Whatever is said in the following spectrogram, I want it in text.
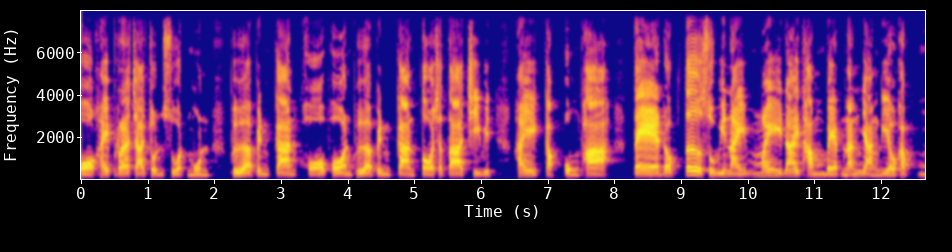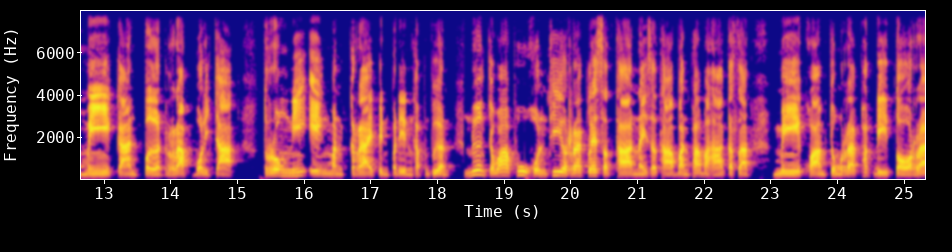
บอกให้ประชาชนสวดมนต์เพื่อเป็นการขอพรเพื่อเป็นการต่อชะตาชีวิตให้กับองค์พาแต่ดรสุวินัยไม่ได้ทำแบบนั้นอย่างเดียวครับ มีการเปิดรับบริจาค ตรงนี้เองมันกลายเป็นประเด็นครับเพื่อนๆ เนื่องจากว่าผู้คนที่รักและศรัทธาในสถาบันพระมหากษัตริย์ มีความจงรักภักดีต่อรา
